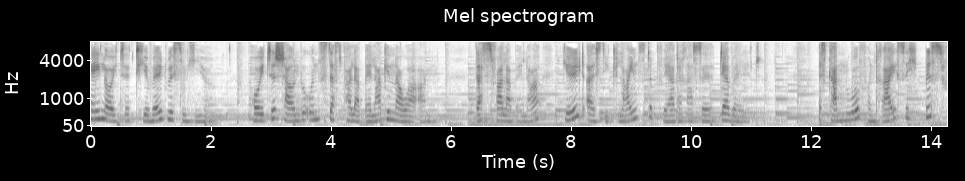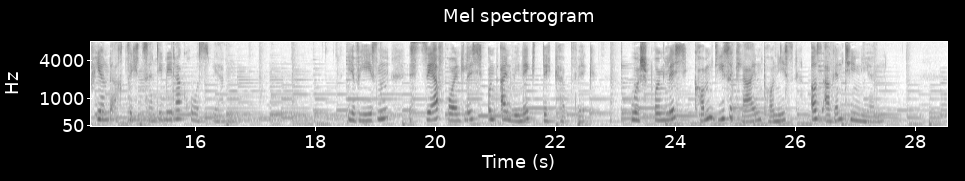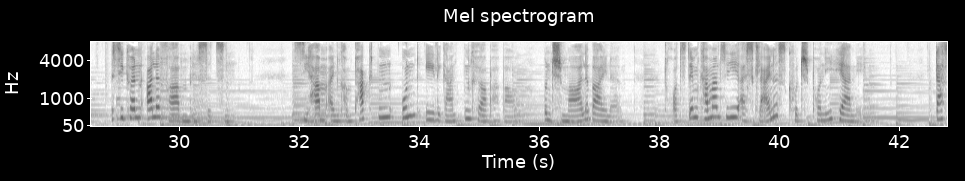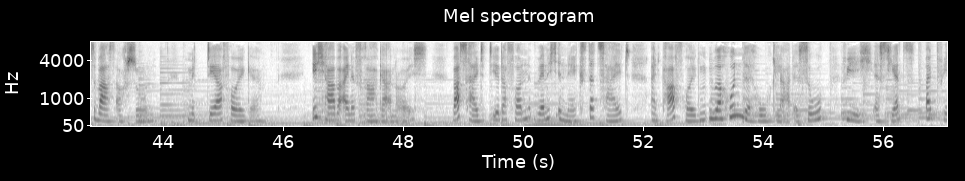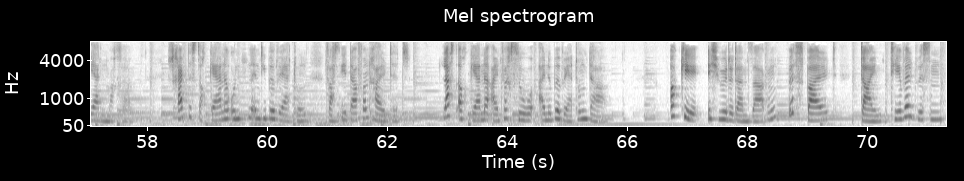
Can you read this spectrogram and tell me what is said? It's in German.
Hey Leute, Tierweltwissen hier. Heute schauen wir uns das Falabella genauer an. Das Falabella gilt als die kleinste Pferderasse der Welt. Es kann nur von 30 bis 84 cm groß werden. Ihr Wesen ist sehr freundlich und ein wenig dickköpfig. Ursprünglich kommen diese kleinen Ponys aus Argentinien. Sie können alle Farben besitzen. Sie haben einen kompakten und eleganten Körperbau und schmale Beine. Trotzdem kann man sie als kleines Kutschpony hernehmen. Das war's auch schon mit der Folge. Ich habe eine Frage an euch. Was haltet ihr davon, wenn ich in nächster Zeit ein paar Folgen über Hunde hochlade, so wie ich es jetzt bei Pferden mache? Schreibt es doch gerne unten in die Bewertung, was ihr davon haltet. Lasst auch gerne einfach so eine Bewertung da. Okay, ich würde dann sagen, bis bald, dein Tierweltwissen.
